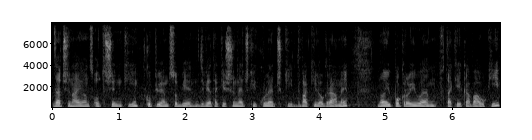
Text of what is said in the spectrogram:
zaczynając od szynki. Kupiłem sobie dwie takie szyneczki, kuleczki, 2 kg, no i pokroiłem w takie kawałki.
